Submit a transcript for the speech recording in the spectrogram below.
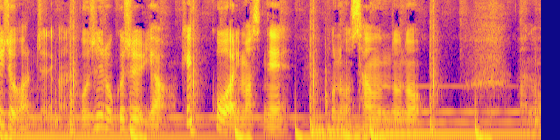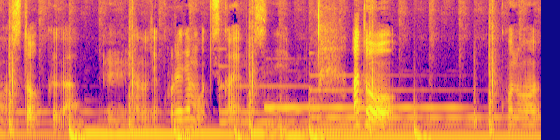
以上あるんじゃないかな。50、60、いや、結構ありますね。このサウンドのあのストックが。うん、なので、これでも使えますね。あと、この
